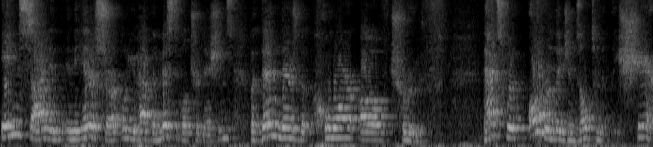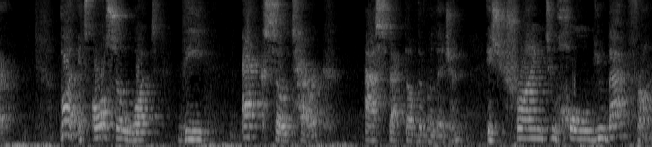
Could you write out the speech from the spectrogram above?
inside, in, in the inner circle, you have the mystical traditions, but then there's the core of truth. That's what all religions ultimately share. But it's also what the exoteric aspect of the religion is trying to hold you back from.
